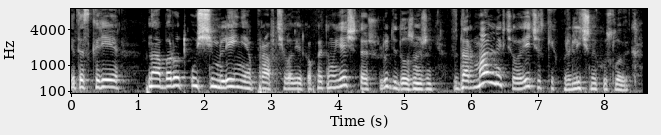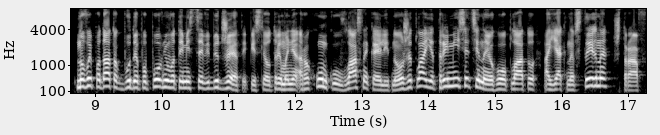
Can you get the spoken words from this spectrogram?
это скорее наоборот, ущемление прав человека. Поэтому я считаю, что люди должны жить в нормальных, человеческих, приличных условиях. Новий податок буде поповнювати місцеві бюджети. Після отримання рахунку у власника елітного житла є три місяці на його оплату. А як не встигне штраф.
